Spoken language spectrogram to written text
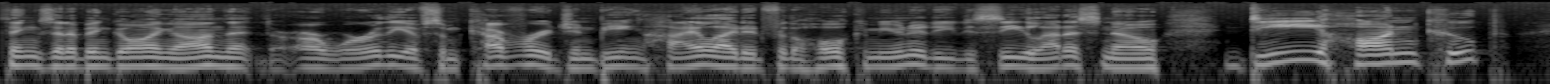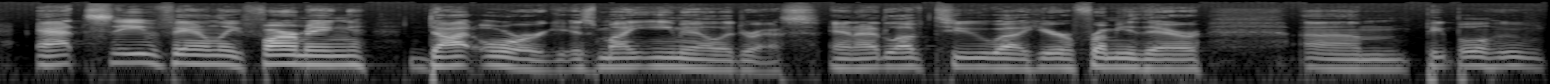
things that have been going on that are worthy of some coverage and being highlighted for the whole community to see, let us know. D Honcoop at savefamilyfarming.org is my email address and i'd love to uh, hear from you there um, people who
